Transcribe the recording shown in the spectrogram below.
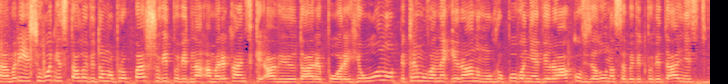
Е, Марії, сьогодні стало відомо про першу відповідь на американські авіаудари по регіону. Підтримуване Іраном угруповання в Іраку взяло на себе відповідальність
